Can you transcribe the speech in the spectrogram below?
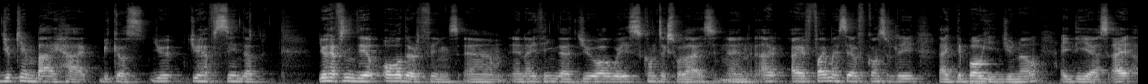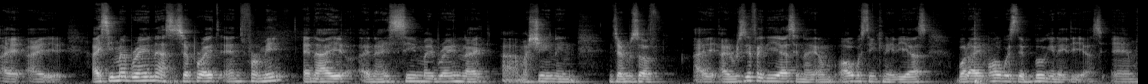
you can buy hype because you you have seen that you have seen the other things um, and i think that you always contextualize Mm. and I, I find myself constantly like debugging you know ideas I, I, I, I see my brain as a separate end for me and i and i see my brain like a machine in, in terms of I, I receive ideas and i am always thinking ideas but i'm always debugging ideas and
